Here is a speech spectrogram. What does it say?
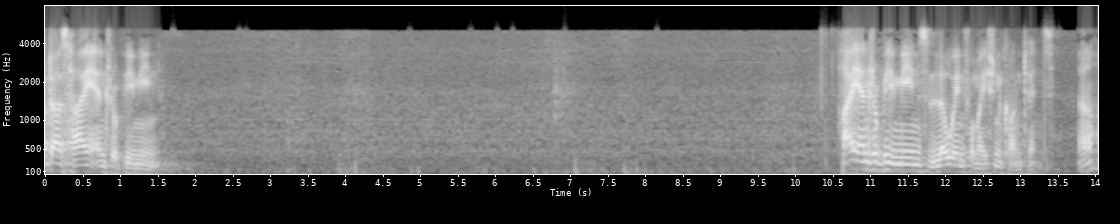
What does high entropy mean? High entropy means low information content. Huh?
